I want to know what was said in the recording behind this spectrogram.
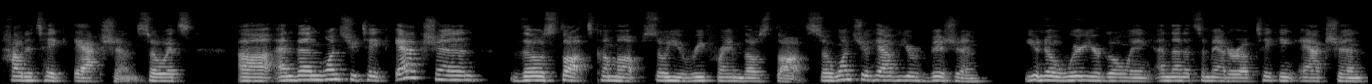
how to take action. So it's, uh, and then once you take action, those thoughts come up. So you reframe those thoughts. So once you have your vision, you know where you're going and then it's a matter of taking action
